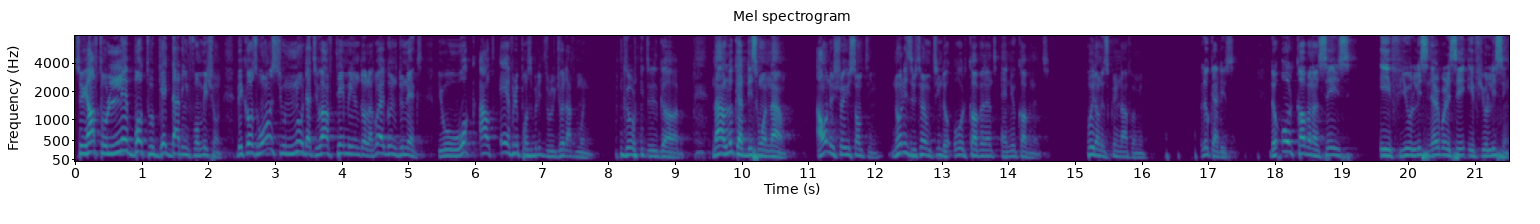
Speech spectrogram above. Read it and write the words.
So you have to labor to get that information. Because once you know that you have $10 million, what are you going to do next? You will work out every possibility to withdraw that money. Glory to God. Now look at this one now. I want to show you something. Notice the difference between the old covenant and new covenant. Put it on the screen now for me. Look at this. The old covenant says, if you listen. Everybody say, if you listen.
